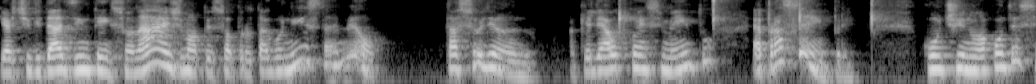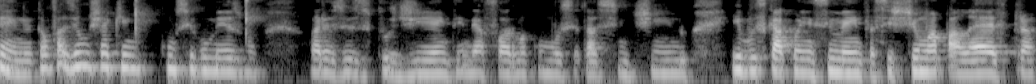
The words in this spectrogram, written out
E atividades intencionais de uma pessoa protagonista é, meu, tá se olhando. Aquele autoconhecimento é para sempre. Continua acontecendo. Então, fazer um check-in consigo mesmo várias vezes por dia, entender a forma como você está se sentindo e buscar conhecimento, assistir uma palestra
